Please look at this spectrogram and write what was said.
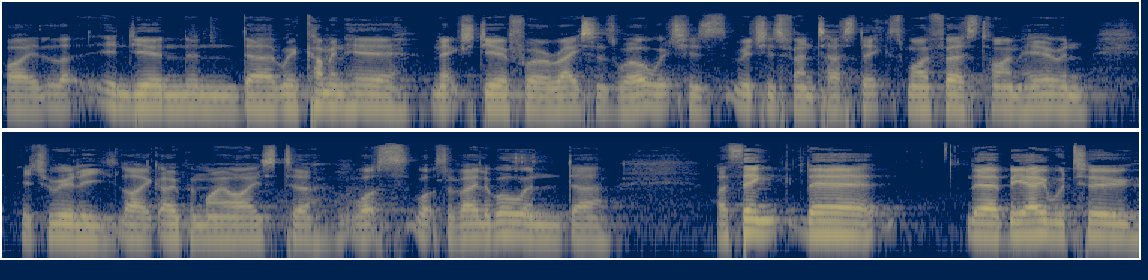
by Indian, and uh, we're coming here next year for a race as well, which is which is fantastic. It's my first time here, and it's really like opened my eyes to what's what's available, and uh, I think they're they'll be able to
